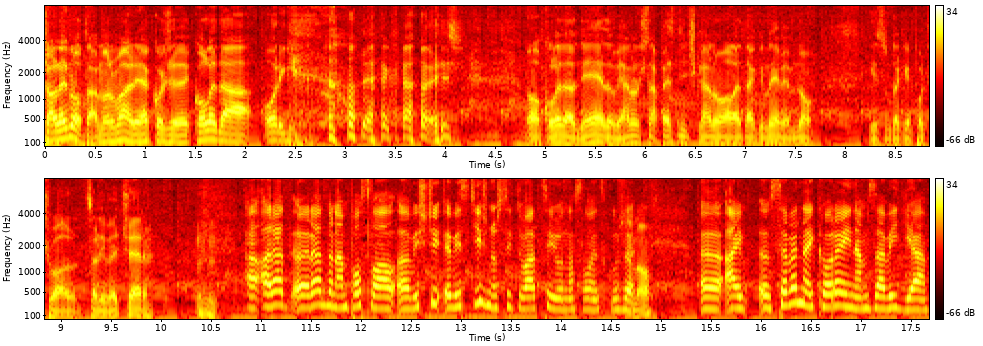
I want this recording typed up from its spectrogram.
šalenota, normálne, akože koleda originálne, nejaká, vieš. No, koleda nie je to vianočná pesnička, no ale tak neviem, no. Keď som také počúval celý večer. A, rád, Rado nám poslal uh, vyšti, vystižnú situáciu na Slovensku, že Áno. uh, aj v Severnej Koreji nám zavidia.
